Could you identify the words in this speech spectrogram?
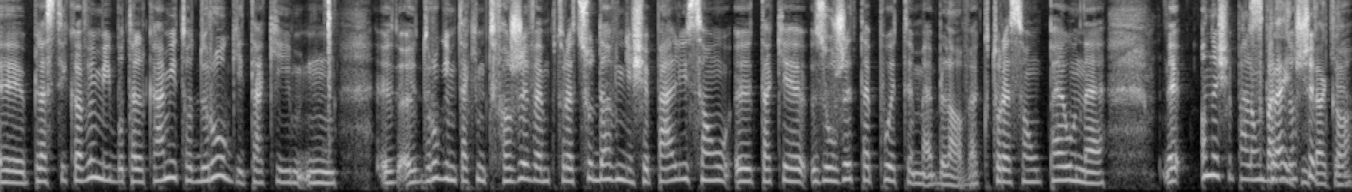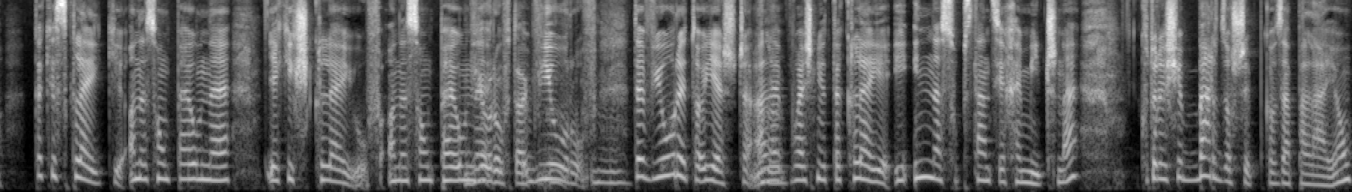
y, plastikowymi butelkami, to drugi taki, mm, y, y, drugim takim tworzywem, które cudownie się pali, są takie zużyte płyty meblowe, które są pełne. One się palą bardzo Sklejki szybko. takie. Takie sklejki, one są pełne jakichś klejów, one są pełne Wiórów, tak. wiórów. Te wióry to jeszcze, ale właśnie te kleje i inne substancje chemiczne, które się bardzo szybko zapalają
